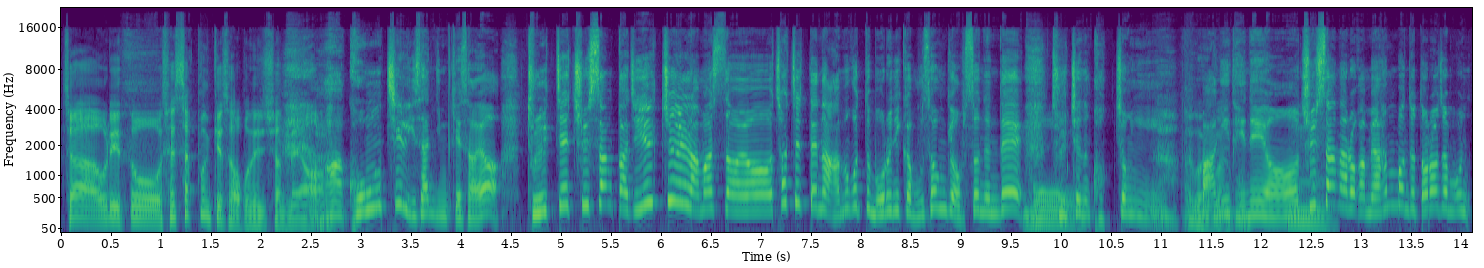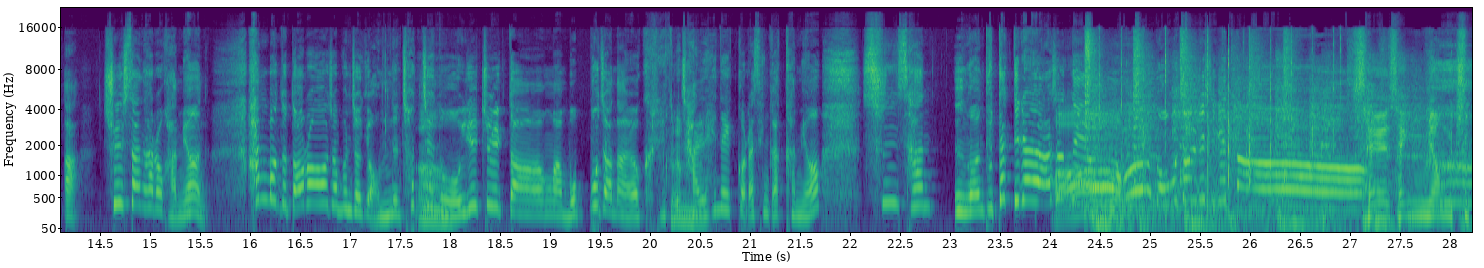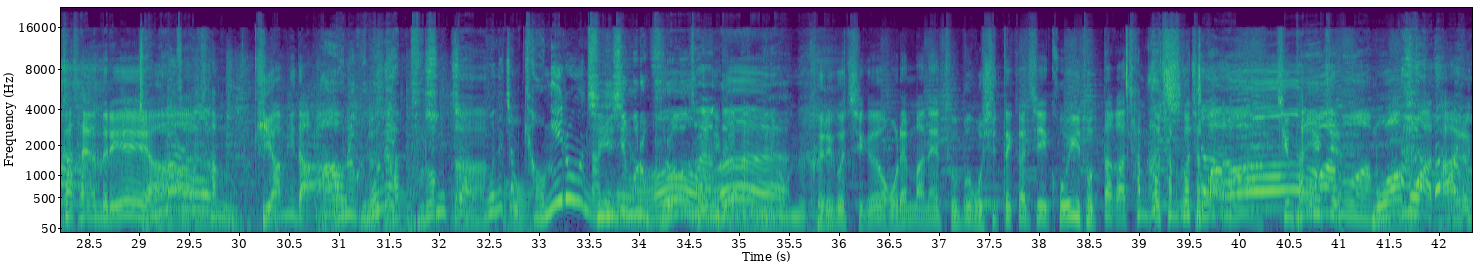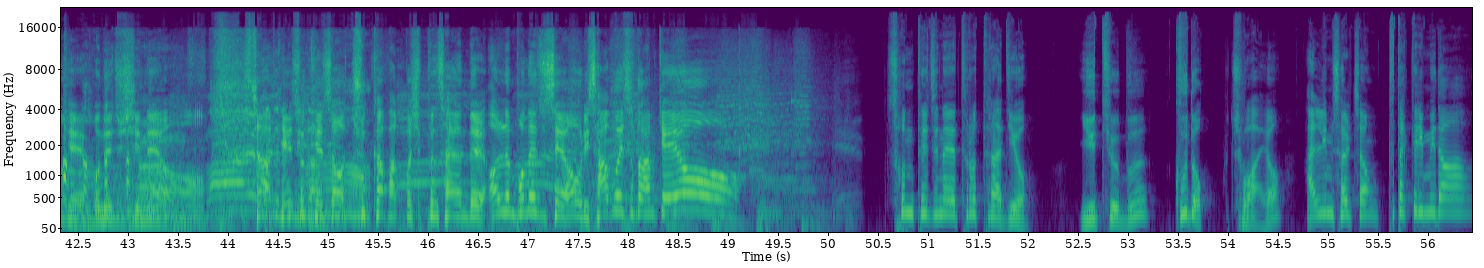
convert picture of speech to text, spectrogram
자 우리 또 새싹분께서 보내주셨네요. 아, 0724님께서요. 둘째 출산까지 일주일 남았어요. 첫째 때는 아무것도 모르니까 무서운 게 없었는데 오. 둘째는 걱정이 아이고, 많이 아이고. 되네요. 출산하러 가면 한 번도 떨어져 본 아, 출산하러 가면 한 번도 떨어져 본 적이 없는 첫째도 일주일 동안 못 보잖아요. 그래도 어. 그럼요. 잘 해낼 거라 생각하며 순산 응원 부탁드려요 하셨네요. 아. 어, 너무 떨리시겠다. 새 생명 축하 사연들이 아. 참 귀합니다. 아, 오늘 근데 다 부럽다. 진짜 오늘 좀 어. 경이로운 날이네요. 진심으로 부러운 사연들이 네. 많네요 오늘. 그리고 지금 오랜만에 두 분 오실 때까지 고이 뒀다가 참고 아, 참고 진짜요? 참고 지금 다 모아, 일주일 모아, 모아 모아 다 이렇게 보내주시네요. 자 계속해서 축하 받고 싶은 사연들 얼른 보내주세요. 우리 4부에서도 함께해요. 손태진의 트로트 라디오 유튜브 구독 좋아요 알림 설정 부탁드립니다.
